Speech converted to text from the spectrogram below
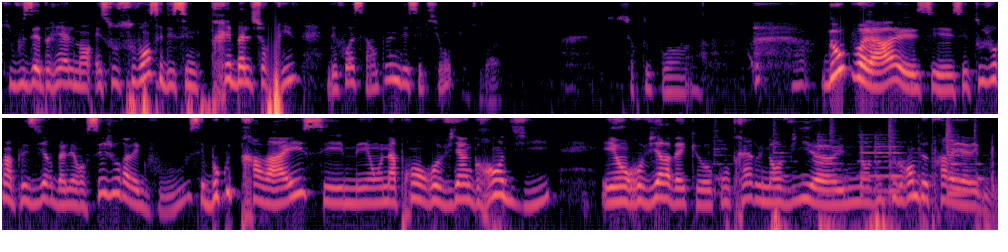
qui vous aide réellement. Et sou- souvent, c'est des- c'est une très belle surprise. Des fois, c'est un peu une déception. Surtout pour. Donc voilà, c'est toujours un plaisir d'aller en séjour avec vous. C'est beaucoup de travail, mais on apprend, on revient grandi et on revient avec au contraire une envie, euh, une envie plus grande de travailler avec vous.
